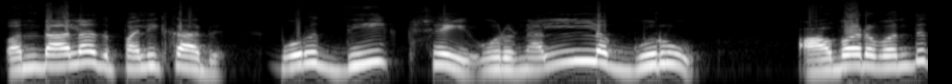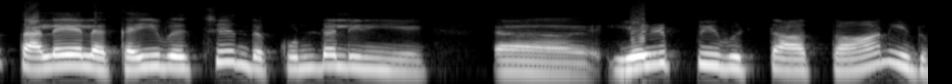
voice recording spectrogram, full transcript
வந்தாலும் அது பலிக்காது. ஒரு தீட்சை ஒரு நல்ல குரு அவர் வந்து தலையில கை வச்சு இந்த குண்டலினி எழுப்பி விட்டாதான் இது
